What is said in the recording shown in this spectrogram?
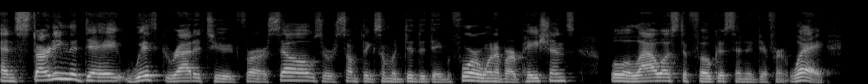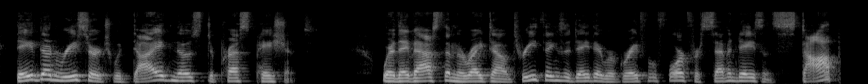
And starting the day with gratitude for ourselves or something someone did the day before, one of our patients, will allow us to focus in a different way. They've done research with diagnosed depressed patients where they've asked them to write down three things a day they were grateful for for seven days and stop.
